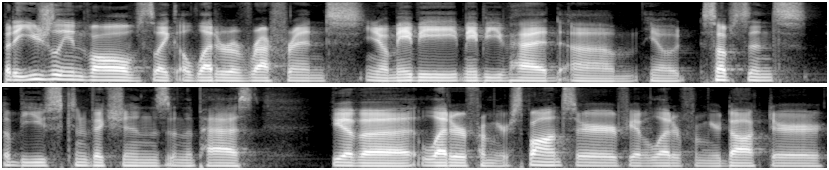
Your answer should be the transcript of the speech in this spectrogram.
But it usually involves like a letter of reference. You know, maybe maybe you've had um, you know substance abuse convictions in the past. If you have a letter from your sponsor, if you have a letter from your doctor,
